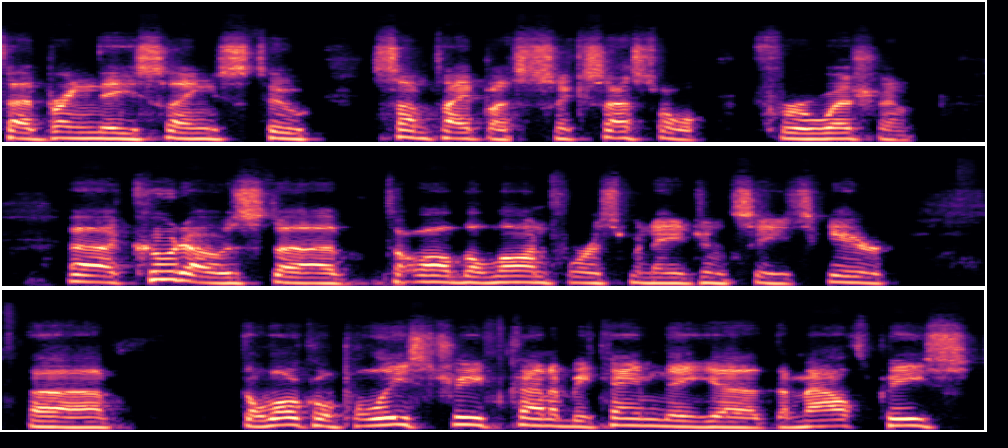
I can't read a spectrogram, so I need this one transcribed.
to bring these things to some type of successful fruition. Uh, kudos to, to, all the law enforcement agencies here. Uh, the local police chief kind of became the uh, the mouthpiece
